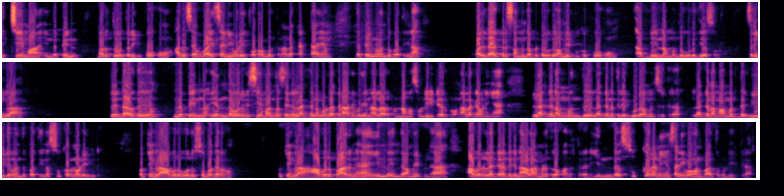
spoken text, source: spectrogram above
நிச்சயமா இந்த பெண் மருத்துவத்துறைக்கு போகும். அது செவ்வாய் சனியுடைய தொடர்பு இருக்கனால கட்டாயம் இந்த பெண் வந்து பாத்தீங்கன்னா பல் டாக்டர் சம்மந்தப்பட்ட ஒரு அமைப்புக்கு போகும் அப்படின்னு நம்ம வந்து உறுதியா சொல்றோம். சரிங்களா? ரெண்டாவது இந்த பெண் எந்த ஒரு விஷயமா இருந்தாலும் சரி லக்னமும் லக்னாதிபதியும் நல்லா இருக்கும்னு நம்ம சொல்லிக்கிட்டே இருக்கிறோம். நல்லா கவனிங்க. லக்னம் வந்து லக்னத்திலே குரு அமைஞ்சிருக்கிறார். லக்னம் அமர்ந்த வீடு வந்து பார்த்தீங்கன்னா சுக்கரனுடைய வீடு. ஓகேங்களா? அவர் ஒரு சுபகிரகம். ஓகேங்களா? அவர் பாருங்க இந்த இந்த அமைப்பில் அவர் லக்னத்துக்கு நாலாம் இடத்துல உட்காந்துருக்கிறார் இந்த சுக்கரனையும் சனி பகவான் பார்த்து கொண்டிருக்கிறார்.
